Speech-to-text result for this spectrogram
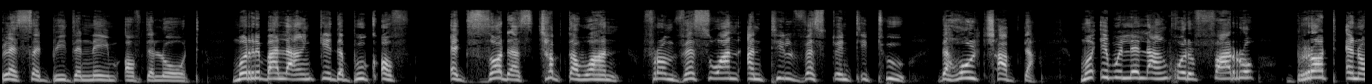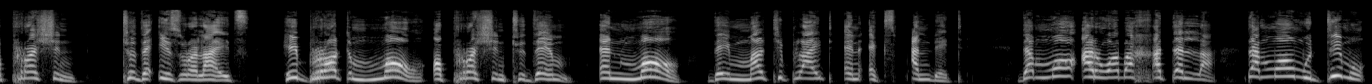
Blessed be the name of the lord. Mo the book of exodus chapter 1 from verse 1 until verse 22 the whole chapter. Mo e gore faro brought an oppression to the Israelites. He brought more oppression to them, and more they multiplied and expanded. The more a re the more modimo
